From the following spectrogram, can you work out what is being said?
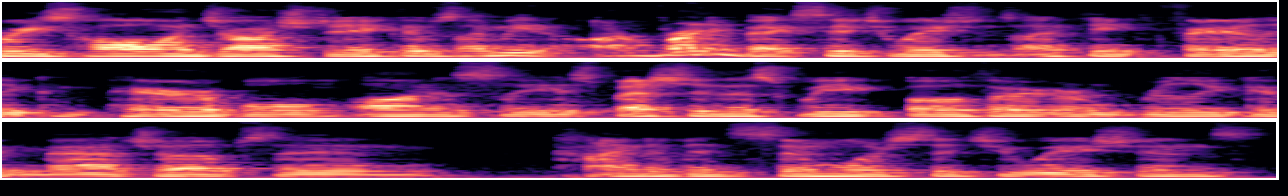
Breece Hall and Josh Jacobs. I mean, running back situations, I think, fairly comparable, honestly, especially this week. Both are in really good matchups and kind of in similar situations.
